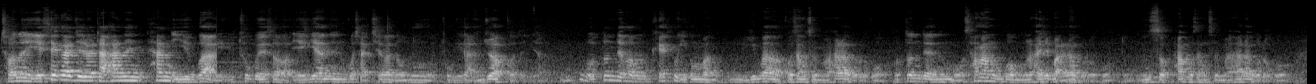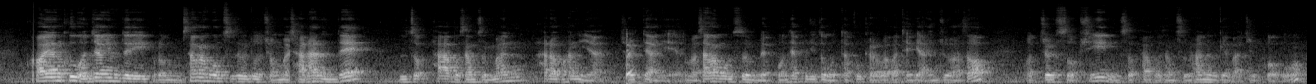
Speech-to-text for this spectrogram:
저는 이게 세 가지를 다 하는 한 이유가 유튜브에서 얘기하는 것 자체가 너무 보기가 안 좋았거든요. 음, 어떤 데 가면 계속 이것만 이마 고상술만 하라 그러고 어떤 데는 뭐 상안검을 하지 말라 그러고 또 눈썹 하고 상술만 하라 그러고 과연 그 원장님들이 그럼 상안검 수술도 정말 잘하는데 눈썹 파 고 상술만 하라고 하느냐 절대 아니에요. 정말 상안검 수술 몇 번 해보지도 못하고 결과가 되게 안 좋아서 어쩔 수 없이 눈썹 파 고 상술을 하는 게 맞을 거고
